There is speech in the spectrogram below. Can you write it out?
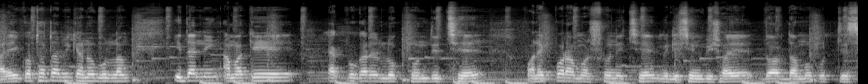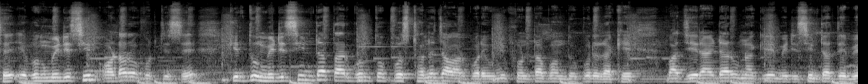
আর এই কথাটা আমি কেন বললাম? ইদানিং আমাকে এক প্রকারের লোক ফোন দিচ্ছে। অনেক পরামর্শ নিচ্ছে মেডিসিন বিষয়ে দরদামও করতেছে এবং মেডিসিন অর্ডারও করতেছে। কিন্তু মেডিসিনটা তার গন্তব্যস্থানে যাওয়ার পরে উনি ফোনটা বন্ধ করে রাখে বা যে রাইডার ওনাকে মেডিসিনটা দেবে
